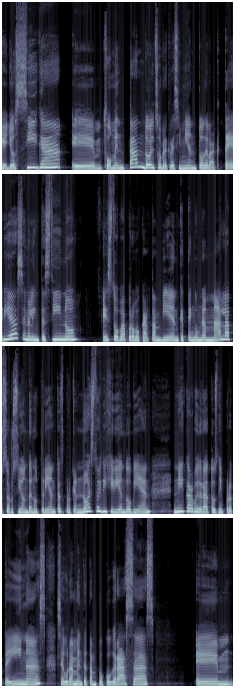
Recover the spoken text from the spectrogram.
que yo siga eh, fomentando el sobrecrecimiento de bacterias en el intestino. Esto va a provocar también que tenga una mala absorción de nutrientes porque no estoy digiriendo bien ni carbohidratos ni proteínas, seguramente tampoco grasas. Em,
